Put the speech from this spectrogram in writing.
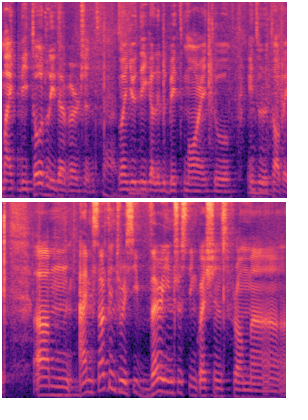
might be totally divergent yes. when you dig a little bit more into into mm-hmm. the topic. Um, I'm starting to receive very interesting questions from uh,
